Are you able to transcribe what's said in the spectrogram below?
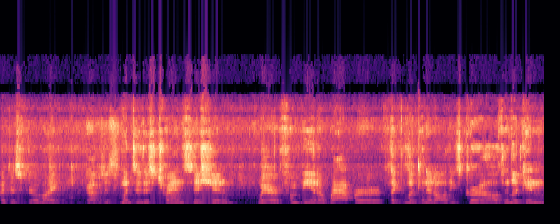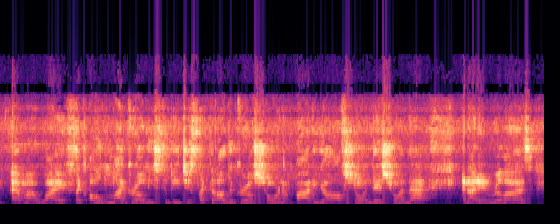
I just feel like I've just went through this transition where from being a rapper, like looking at all these girls and looking at my wife, like, oh, my girl needs to be just like the other girls, showing her body off, showing this, showing that. And I didn't realize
